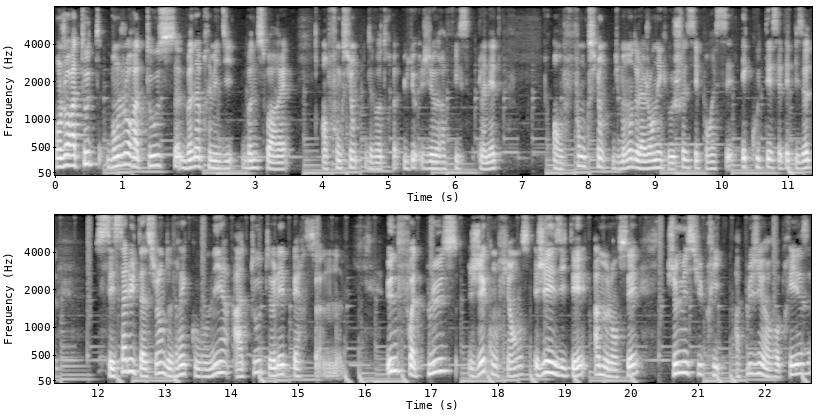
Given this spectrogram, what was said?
Bonjour à toutes, bonjour à tous, bon après-midi, bonne soirée, en fonction de votre lieu géographique planète, en fonction du moment de la journée que vous choisissez pour écouter cet épisode, ces salutations devraient convenir à toutes les personnes. Une fois de plus, j'ai confiance, j'ai hésité à me lancer, je m'y suis pris à plusieurs reprises,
